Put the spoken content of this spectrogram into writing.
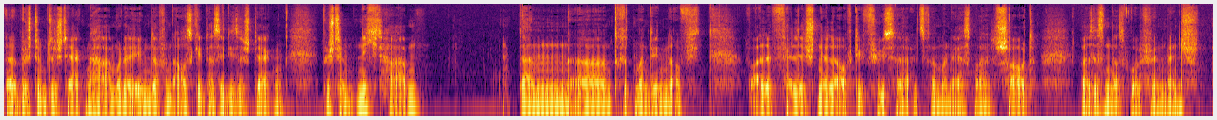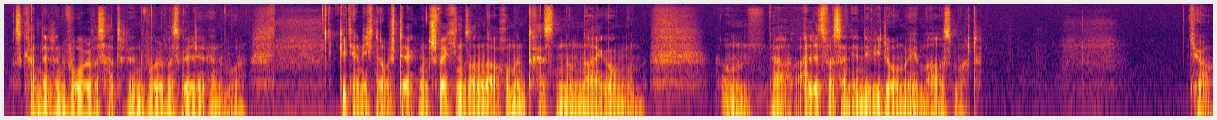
äh, bestimmte Stärken haben oder eben davon ausgeht, dass sie diese Stärken bestimmt nicht haben, dann äh, tritt man denen auf, auf alle Fälle schneller auf die Füße, als wenn man erstmal schaut, was ist denn das wohl für ein Mensch? Was kann der denn wohl? Was hat er denn wohl? Was will der denn wohl? Geht ja nicht nur um Stärken und Schwächen, sondern auch um Interessen, um Neigungen, um, um ja, alles, was ein Individuum eben ausmacht. Tja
